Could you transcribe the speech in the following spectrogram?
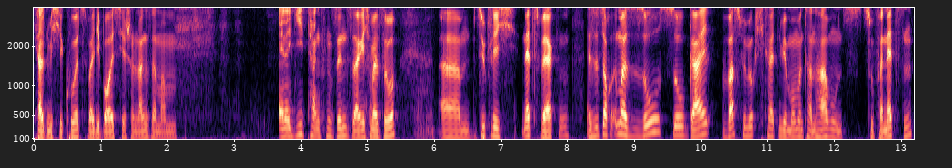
Ich halte mich hier kurz, weil die Boys hier schon langsam am Energietanken sind, sage ich mal so. Ähm, bezüglich Netzwerken. Es ist auch immer so, so geil, was für Möglichkeiten wir momentan haben, uns zu vernetzen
